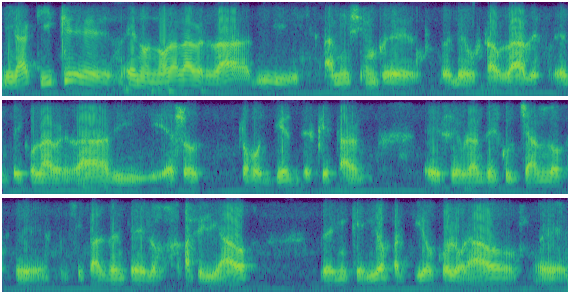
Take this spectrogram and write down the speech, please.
Mira, aquí que en honor a la verdad, y a mí siempre me gusta hablar de frente y con la verdad, y eso los oyentes que están eh, seguramente escuchando, eh, principalmente los afiliados de mi querido Partido Colorado, eh,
